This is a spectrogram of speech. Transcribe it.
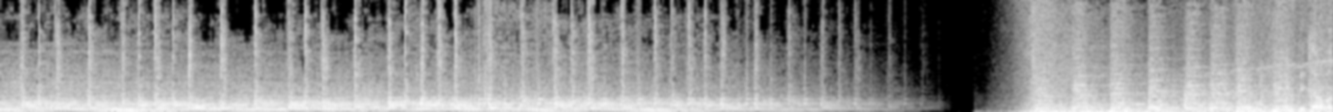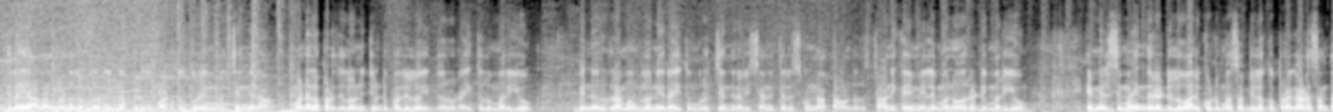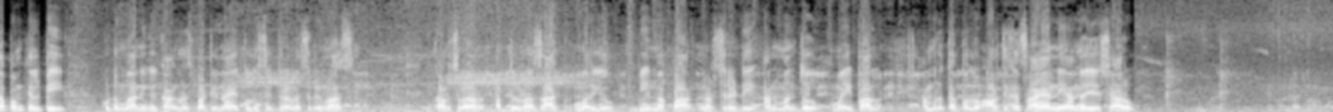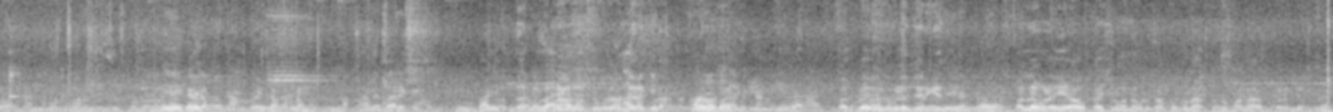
thank you Vikarabad జిల్లా యాలాల్ మండలంలో నిన్న పిడుగుపాటుకు గురై మృతి చెందిన మండల పరిధిలోని జుంటిపల్లిలో ఇద్దరు రైతులు మరియు బెన్నూరు గ్రామంలోని రైతు మృతి చెందిన విషయాన్ని తెలుసుకున్న తాండూరు స్థానిక ఎమ్మెల్యే మనోహర్ రెడ్డి మరియు ఎమ్మెల్సీ మహేందర్ రెడ్డిలు వారి కుటుంబ సభ్యులకు ప్రగాఢ సంతాపం తెలిపి కుటుంబానికి కాంగ్రెస్ పార్టీ నాయకులు సిద్రాల శ్రీనివాస్ కౌన్సిలర్ అబ్దుల్ రజాక్ మరియు భీమప్ప నర్సిరెడ్డి హనుమంతు మైపాల్ అమృతప్పలు ఆర్థిక సహాయాన్ని అందజేశారు. పదిపేరు ఇవ్వడం జరిగింది మళ్ళీ కూడా ఏ అవకాశం ఉన్నా కూడా తప్పకుండా ఆ కుటుంబాన్ని ఆదుకోవడం జరుగుతుంది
